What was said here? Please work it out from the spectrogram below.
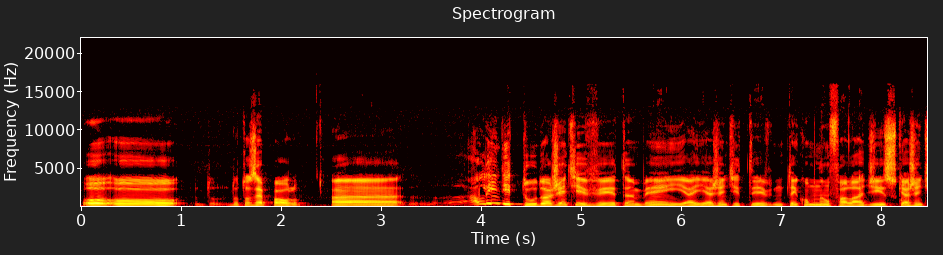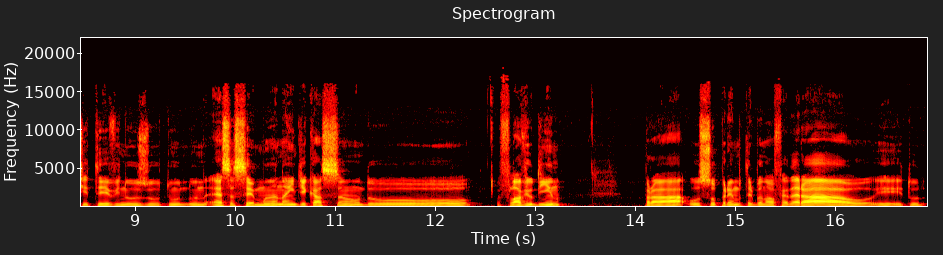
O, o doutor Zé Paulo, Uh, além de tudo, a gente vê também, e aí a gente teve, não tem como não falar disso, que a gente teve nos, no, essa semana a indicação do Flávio Dino para o Supremo Tribunal Federal e, e tudo.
